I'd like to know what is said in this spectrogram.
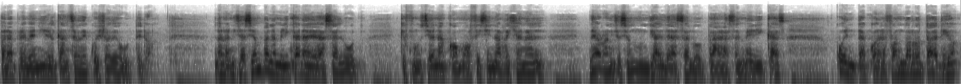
para prevenir el cáncer de cuello de útero. La Organización Panamericana de la Salud, que funciona como oficina regional de la Organización Mundial de la Salud para las Américas, cuenta con el Fondo Rotario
